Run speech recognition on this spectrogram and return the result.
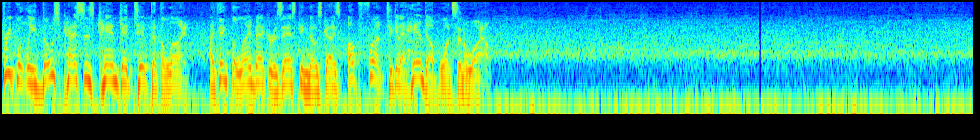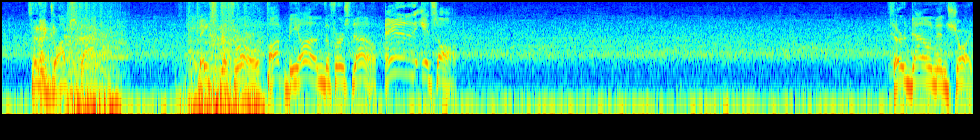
Frequently, those passes can get tipped at the line. I think the linebacker is asking those guys up front to get a hand up once in a while. He drops back, makes the throw up beyond the first down, and it's off. Third down and short.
